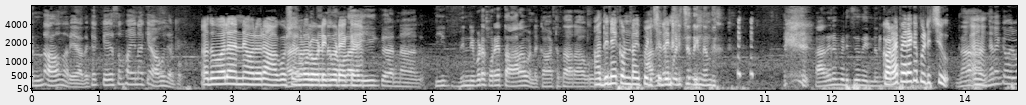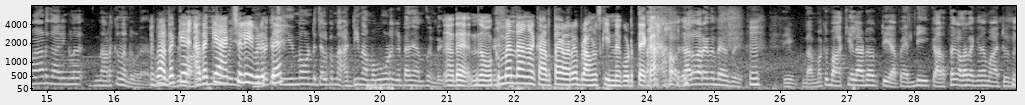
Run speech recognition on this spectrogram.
എന്താവും അറിയാം അതൊക്കെ കേസും ഫൈനൊക്കെ ആവും ചിലപ്പോ. അതുപോലെ തന്നെ ഓരോരോ ആഘോഷങ്ങൾ റോഡിൽ കൂടെ ഇവിടെ കുറെ താറാവുണ്ട്. കാട്ടു താറാവ് അതിനെ കൊണ്ടുപോയി പിടിച്ചു പിടിച്ചു പിടിച്ച് തിന്നുന്നു അതിനെ പിടിച്ച് തിന്നുന്നു കുറെ പേരൊക്കെ പിടിച്ചു. അങ്ങനെയൊക്കെ ഒരുപാട് കാര്യങ്ങൾ നടക്കുന്നുണ്ട് ഇവിടെ. അപ്പൊ അതൊക്കെ അതൊക്കെ ആക്ച്വലി ഇവിടുത്തെ ചെയ്യുന്നോണ്ട് ചിലപ്പോ അടി നമുക്കും കൂടെ കിട്ടാൻ ചാൻസ് ഉണ്ട്. അതെ നോക്കുമ്പോ എന്താണ് കറുത്ത കളർ ബ്രൗൺ സ്കിന്ന് കൊടുത്തേക്കാം. ഒരാൾ പറയുന്നുണ്ടായിരുന്നു. ഈ നമുക്ക് ബാക്കി എല്ലാം അഡോപ്റ്റ് ചെയ്യാം. അപ്പൊ എന്റെ ഈ കറുത്ത കളർ എങ്ങനെ മാറ്റുന്നു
